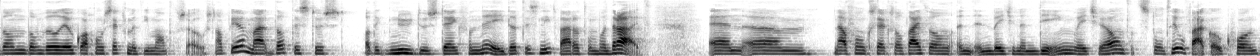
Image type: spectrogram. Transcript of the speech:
dan, dan wil je ook wel gewoon seks met iemand of zo, snap je? Maar dat is dus Wat ik nu dus denk van nee, dat is niet waar het om draait. En um, nou vond ik seks altijd wel een, een beetje een ding, weet je wel. Want dat stond heel vaak ook gewoon...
